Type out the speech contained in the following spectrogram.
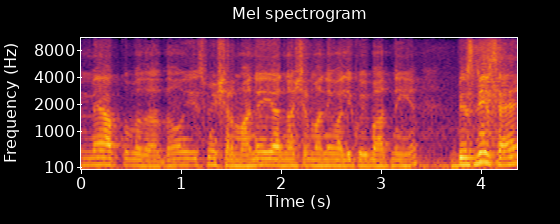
میں آپ کو بتاتا ہوں اس میں شرمانے یا نہ شرمانے والی کوئی بات نہیں ہے۔ بزنس ہے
